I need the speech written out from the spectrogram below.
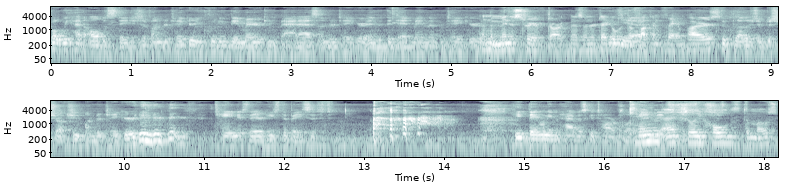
But we had all the stages of Undertaker, including the American Badass Undertaker and the Dead Man Undertaker, and the Ministry of Darkness Undertaker with the fucking vampires. the Brothers of Destruction Undertaker. Kane is there. He's the bassist. he, they don't even have his guitar plugged in. Kane just- actually just- holds the most.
